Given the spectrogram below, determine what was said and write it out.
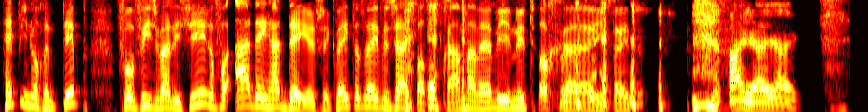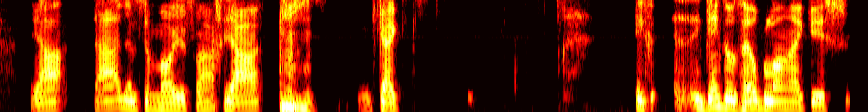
heb je nog een tip voor visualiseren voor ADHD'ers? Ik weet dat we even een zijpad op gaan, maar we hebben je nu toch eh, hier, Peter. Ai, ai, ai. Ja, ja, dat is een mooie vraag. Ja, kijk. Ik, ik denk dat het heel belangrijk is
